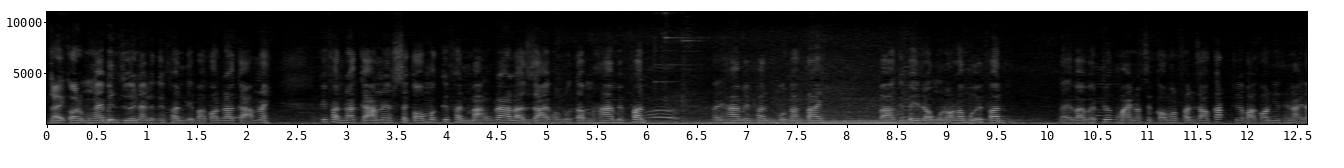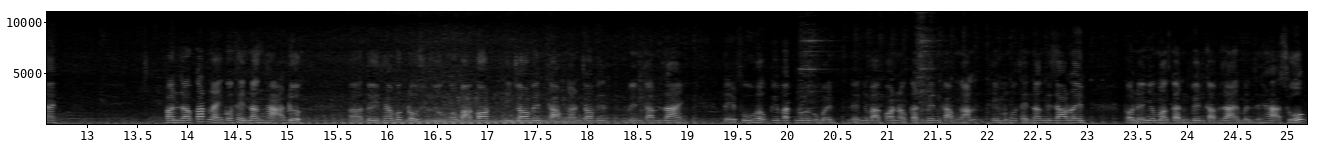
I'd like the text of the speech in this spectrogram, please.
Đấy còn ngay bên dưới này là cái phần để bà con ra cám này cái phần ra cám này sẽ có một cái phần mắng ra là dài khoảng độ tầm 20 phân. Đây 20 phân một găng tay. Và cái bề rộng của nó là 10 phân. Đây và về trước máy nó sẽ có một phần dao cắt cho bà con như thế này đây. Phần dao cắt này có thể nâng hạ được à, tùy theo mức độ sử dụng của bà con. Thì cho viên cám ngắn cho viên, viên cám dài để phù hợp cái vật nuôi của mình. Nếu như bà con nào cần viên cám ngắn thì mình có thể nâng cái dao lên. Còn nếu như mà cần viên cám dài mình sẽ hạ xuống.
